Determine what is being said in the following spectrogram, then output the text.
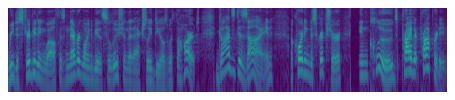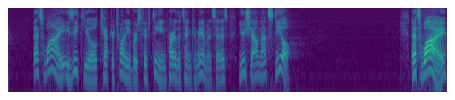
redistributing wealth is never going to be the solution that actually deals with the heart. God's design, according to Scripture, includes private property. That's why Ezekiel chapter 20, verse 15, part of the Ten Commandments says, You shall not steal. That's why,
